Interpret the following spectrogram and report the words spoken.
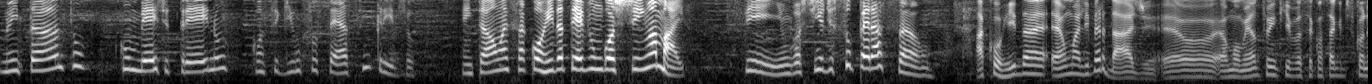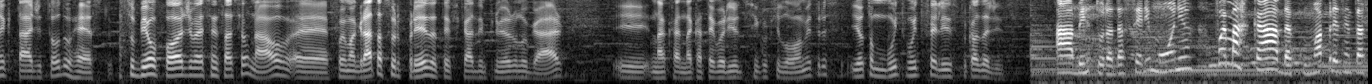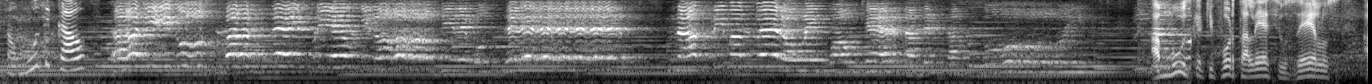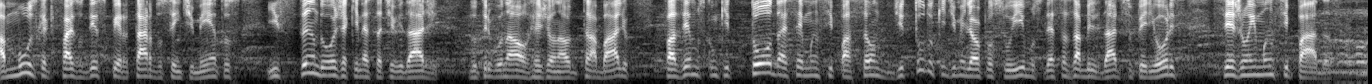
No entanto, com um mês de treino, consegui um sucesso incrível. Então essa corrida teve um gostinho a mais. Sim, um gostinho de superação. A corrida é uma liberdade, é o, é o, momento em que você consegue desconectar de todo o resto. Subir ao pódio é sensacional, é, foi uma grata surpresa ter ficado em primeiro lugar e, na, na categoria de 5 quilômetros e eu estou muito, muito feliz por causa disso. A abertura da cerimônia foi marcada com uma apresentação musical. Amigos, para sempre A música que fortalece os elos, a música que faz o despertar dos sentimentos. E estando hoje aqui nesta atividade no Tribunal Regional do Trabalho, fazemos com que toda essa emancipação de tudo que de melhor possuímos, dessas habilidades superiores, sejam emancipadas. Amigos,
